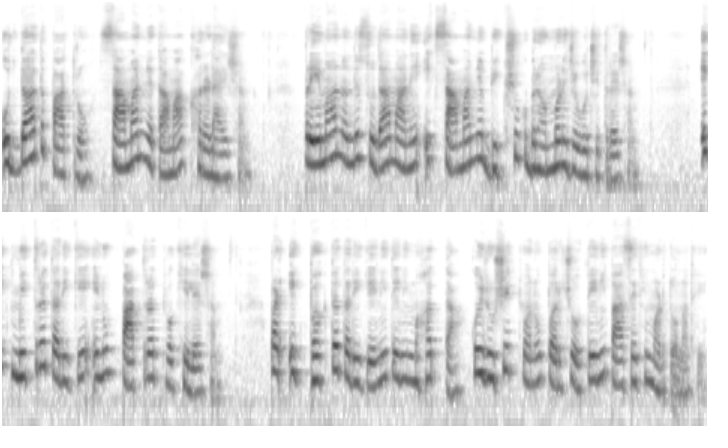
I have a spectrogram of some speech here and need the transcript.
ઉદ્દાત પાત્રો સામાન્યતામાં ખરડાય છે. પ્રેમાનંદ સુદામાને એક સામાન્ય ભિક્ષુક બ્રાહ્મણ જેવો ચિત્રે છે. એક મિત્ર તરીકે એનું પાત્રત્વ ખીલે છે. પણ એક ભક્ત તરીકેની તેની મહત્તા, કોઈ ઋષિત્વનો પરચો તેની પાસેથી મળતો નથી.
